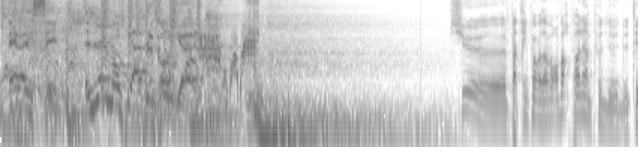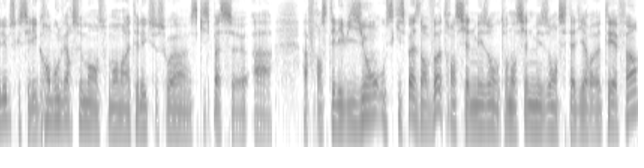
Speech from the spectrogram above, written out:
RMC, l'immanquable grande gueule. Monsieur euh, Patrick Poivre on va reparler un peu de, de télé parce que c'est les grands bouleversements en ce moment dans la télé, que ce soit ce qui se passe euh, à, à France Télévisions ou ce qui se passe dans votre ancienne maison, dans ton ancienne maison, c'est-à-dire euh, TF1.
